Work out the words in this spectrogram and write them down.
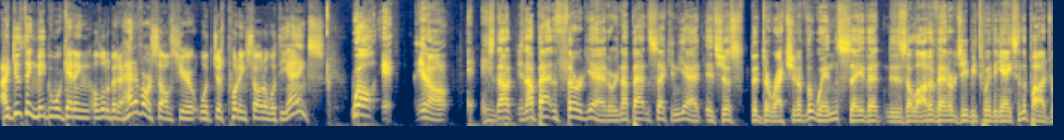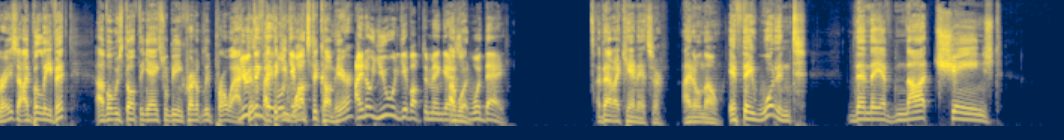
I do think maybe we're getting a little bit ahead of ourselves here with just putting Soto with the Yanks. Well, it, you know, he's not he's not batting third yet, or he's not batting second yet. It's just the direction of the winds say that there's a lot of energy between the Yanks and the Padres. I believe it. I've always thought the Yanks would be incredibly proactive. You think I think he wants up- to come here. I know you would give up Dominguez. I would. Would they? That I can't answer. I don't know. If they wouldn't, then they have not changed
